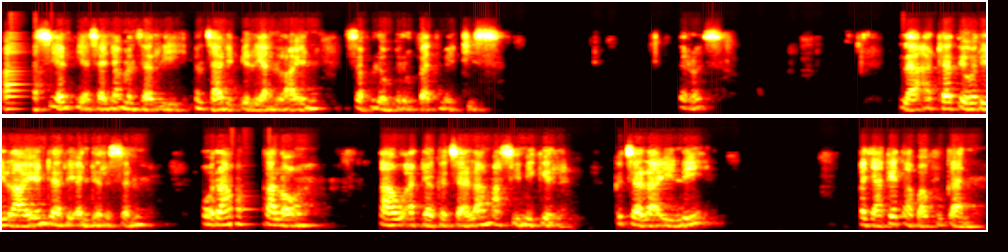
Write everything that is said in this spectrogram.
pasien biasanya mencari mencari pilihan lain sebelum berobat medis. Terus lah ada teori lain dari Anderson orang kalau tahu ada gejala masih mikir, gejala ini penyakit apa bukan.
